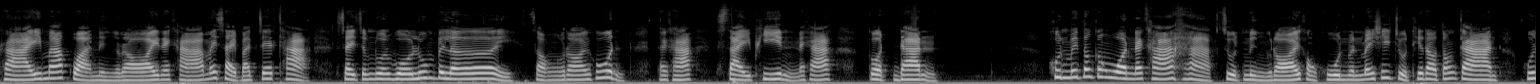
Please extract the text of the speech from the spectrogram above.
price มากกว่า 100 นะคะ ไม่ใส่บัตเจตค่ะ ใส่จำนวนโวลุ่มไปเลย 200 หุ้นนะคะ ใส่พินนะคะ กดดัน คุณไม่ต้องกังวลนะคะ หากจุด 100 ของคุณมันไม่ใช่จุดที่เราต้องการ คุณ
